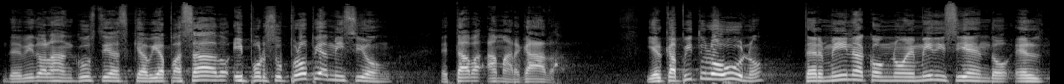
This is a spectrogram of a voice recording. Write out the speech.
debido a las angustias que había pasado y por su propia admisión estaba amargada. Y el capítulo 1 termina con Noemí diciendo, el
